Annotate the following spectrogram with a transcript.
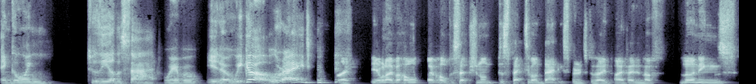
and going to the other side, wherever you know we go, right? right. Yeah. Well, I have a whole, I have a whole perception on perspective on that experience because I've had enough learnings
